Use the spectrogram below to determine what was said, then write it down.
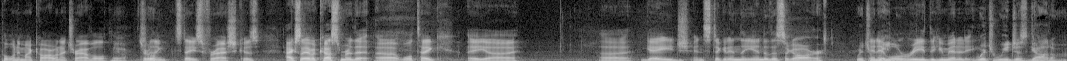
put one in my car when I travel. Yeah, so everything stays fresh. Because I actually have a customer that uh, will take a uh, uh, gauge and stick it in the end of the cigar, which and we, it will read the humidity. which we just got them.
